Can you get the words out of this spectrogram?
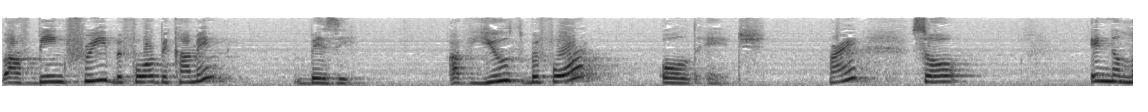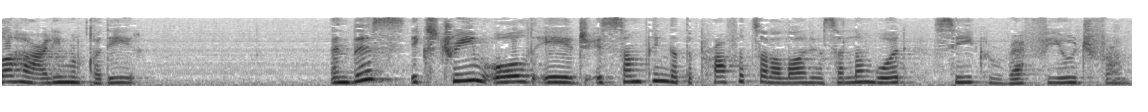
Of being free before becoming busy. Of youth before old age. Right? So Inna Allah alimun qadir. And this extreme old age is something that the Prophet ﷺ would seek refuge from.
